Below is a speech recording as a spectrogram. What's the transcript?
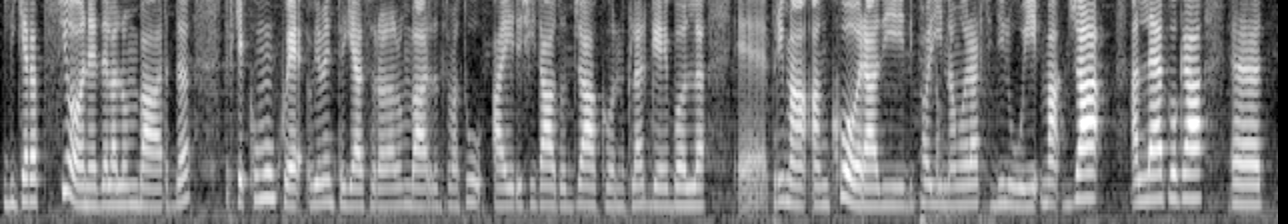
dichiarazione della Lombard, perché comunque ovviamente chiesero alla Lombard, insomma tu hai recitato già con Clark Gable, eh, prima ancora di, di poi di innamorarti di lui, ma già all'epoca... eh,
